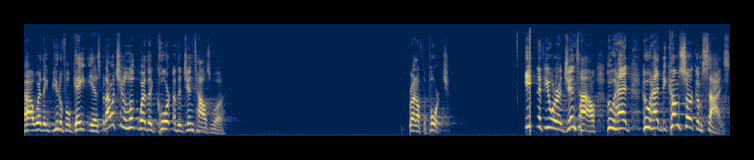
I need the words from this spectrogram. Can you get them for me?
uh, where the beautiful gate is. But I want you to look where the court of the Gentiles was. Right off the porch even if you were a Gentile who had, who had become circumcised,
